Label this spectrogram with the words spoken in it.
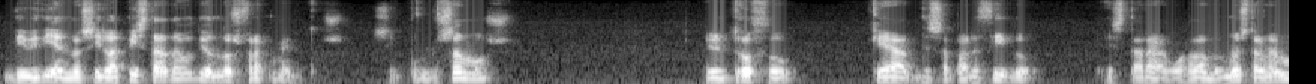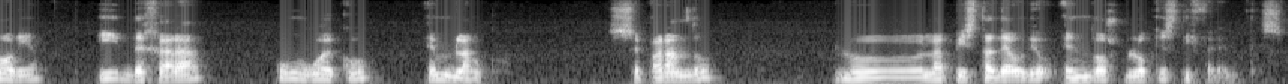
dividiendo así la pista de audio en dos fragmentos. Si pulsamos, el trozo que ha desaparecido estará guardado en nuestra memoria y dejará un hueco en blanco, separando la pista de audio en dos bloques diferentes.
